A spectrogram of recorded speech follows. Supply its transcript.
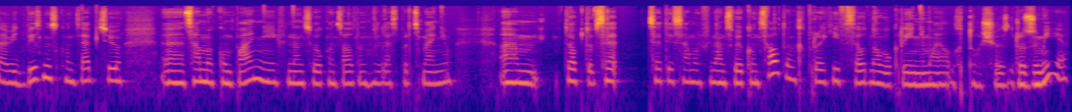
навіть бізнес-концепцію е, саме компанії компанії фінансового консалтингу для спортсменів. Ем, тобто, все це той самий фінансовий консалтинг, про який все одно в Україні мало хто що розуміє.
